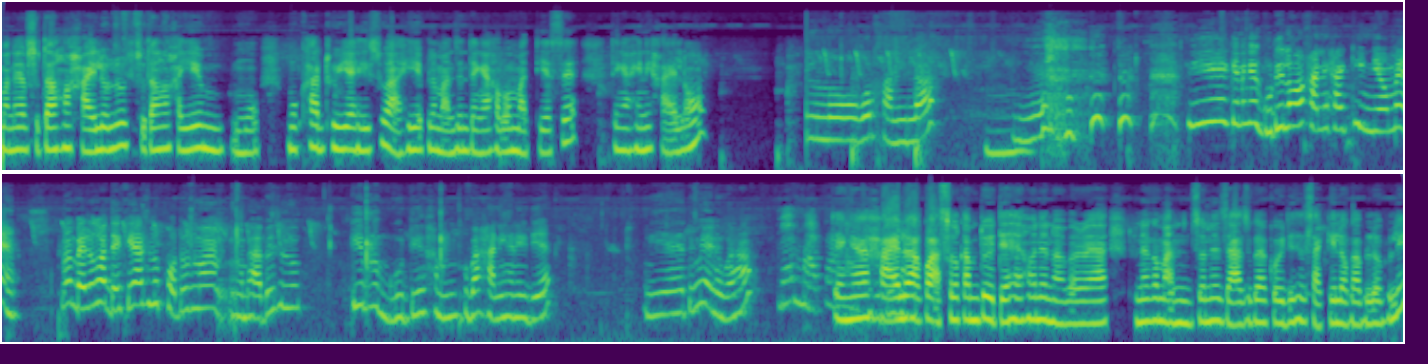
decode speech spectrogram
মানে চোতালখন সাৰি ল'লোঁ। চোতালখন সাৰিয়ে মু- মুখ হাত ধুই আহিছোঁ। আহি এইফালে মানুহজন টেঙা খাব মাতি আছে। টেঙাখিনি খাই লওঁ। লগত সানিলা? ই কেনেকৈ গুটি লগত সানি খাই কি নিয়মে? মই বেলেগত দেখি আছিলোঁ ফটোত মই ভাবিছিলোঁ কি বোলো গুটি ক'ৰবাত সানি সানি দিয়ে। ইয়ে তুমি এনেকুৱা হা? টেঙা খাই লৈ আকৌ আচল কামটো এতিয়াহে হয়নে নহয় বাৰু? এয়া ধুনীয়াকৈ মানুহজনে যা যোগাৰ কৰি দিছে চাকি লগাবলৈ বুলি।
